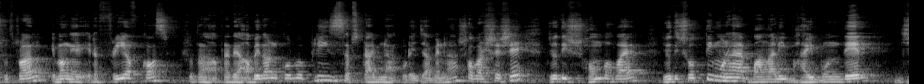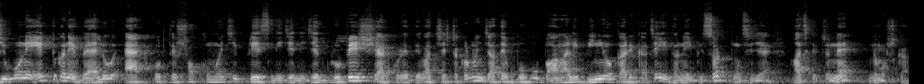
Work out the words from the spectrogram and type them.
সুতরাং, এবং এটা ফ্রি অফ কস্ট সুতরাং আপনাদের আবেদন করব প্লিজ সাবস্ক্রাইব না করে যাবেন না। সবার শেষে যদি সম্ভব হয়, যদি সত্যি মনে হয় বাঙালি ভাই বোনদের জীবনে একটুখানি ভ্যালু অ্যাড করতে সক্ষম হয়েছি প্লিজ নিজে নিজে গ্রুপে শেয়ার করে দেওয়ার চেষ্টা করবেন, যাতে বহু বাঙালি বিনিয়োগকারীর কাছে এই ধরনের এপিসোড পৌঁছে যায়। আজকের জন্য নমস্কার।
